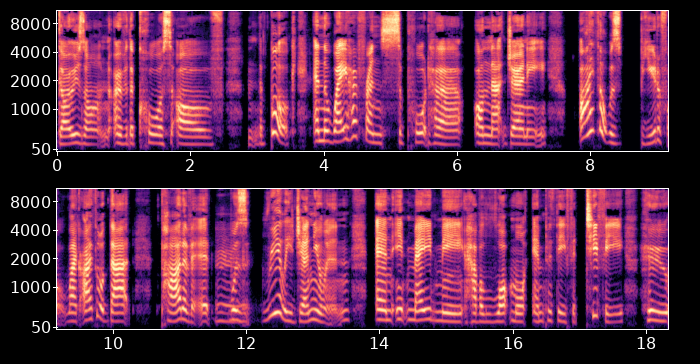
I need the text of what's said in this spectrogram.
goes on over the course of the book and the way her friends support her on that journey, I thought was beautiful. Like, I thought that part of it was mm. really genuine and it made me have a lot more empathy for Tiffy, who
